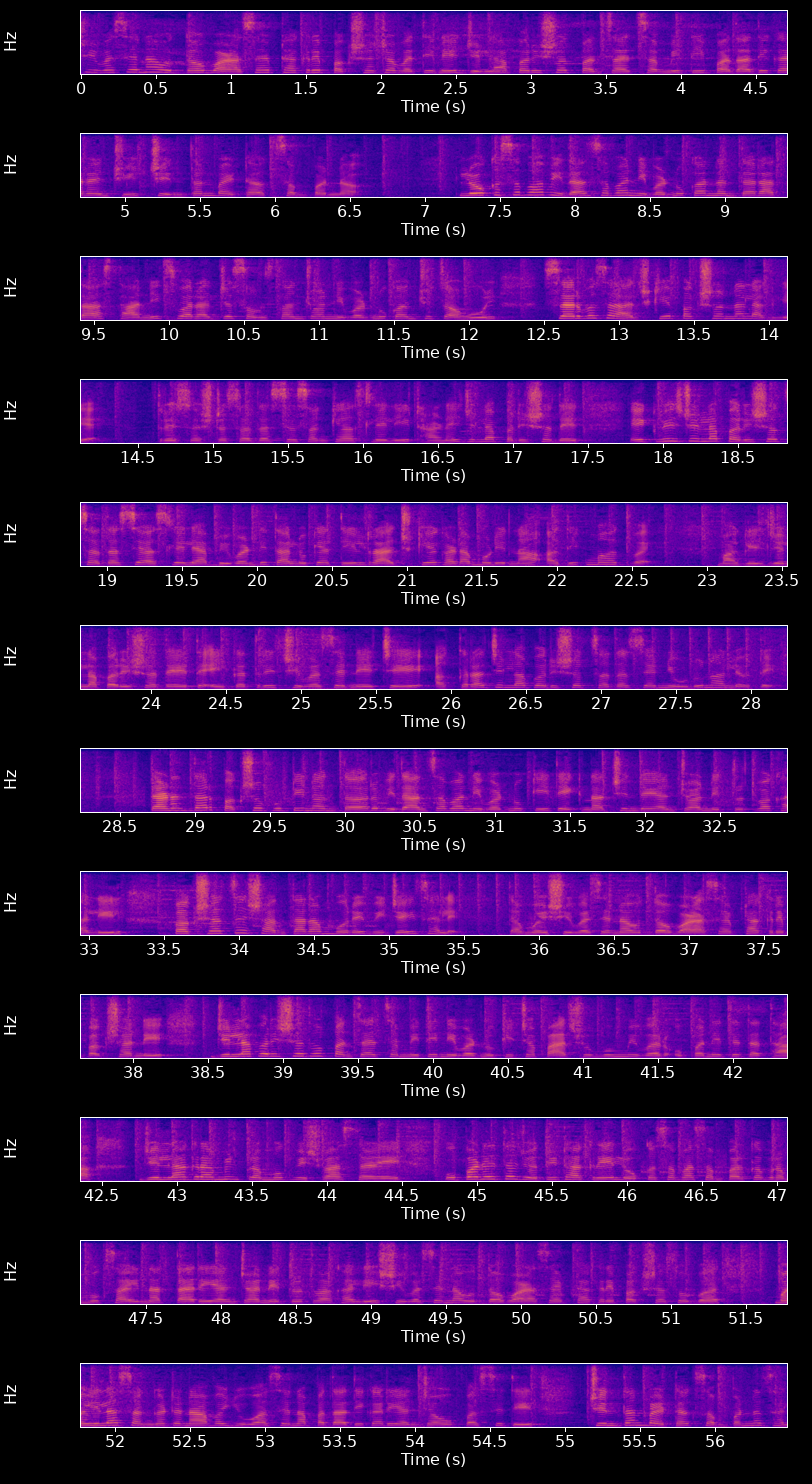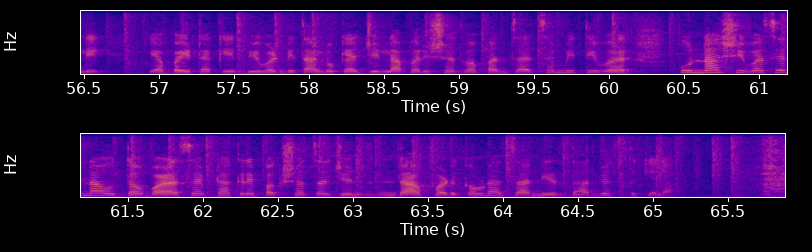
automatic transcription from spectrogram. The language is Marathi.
शिवसेना उद्धव बाळासाहेब ठाकरे पक्षाच्या वतीने जिल्हा परिषद पंचायत समिती पदाधिकाऱ्यांची चिंतन बैठक संपन्न. लोकसभा विधानसभा निवडणुकांनंतर आता स्थानिक स्वराज्य संस्थांच्या निवडणुकांची चाहूल सर्वच राजकीय पक्षांना लागली आहे. त्रेसष्ट सदस्य संख्या असलेली ठाणे जिल्हा परिषदेत एकवीस जिल्हा परिषद सदस्य असलेल्या भिवंडी तालुक्यातील राजकीय घडामोडींना अधिक महत्त्व आहे. मागील जिल्हा परिषदेत एकत्रित शिवसेनेचे अकरा जिल्हा परिषद सदस्य निवडून आले होते. त्यानंतर पक्षफुटीनंतर विधानसभा निवडणुकीत एकनाथ शिंदे यांच्या नेतृत्वाखालील पक्षाचे शांताराम मोरे विजयी झाले. त्यामुळे शिवसेना उद्धव बाळासाहेब ठाकरे पक्षाने जिल्हा परिषद व पंचायत समिती निवडणुकीच्या पार्श्वभूमीवर उपनेते तथा जिल्हा ग्रामीण प्रमुख विश्वास तळे उपनेते ज्योती ठाकरे लोकसभा संपर्क प्रमुख साईनाथ तारे यांच्या नेतृत्वाखाली शिवसेना उद्धव बाळासाहेब ठाकरे पक्षासोबत महिला संघटना व युवासेना पदाधिकारी यांच्या उपस्थितीत चिंतन बैठक संपन्न झाली. या बैठकीत भिवंडी तालुक्यात जिल्हा परिषद व पंचायत समितीवर पुन्हा शिवसेना उद्धव बाळासाहेब ठाकरे पक्षाचा झेंडा फडकवण्याचा निर्धार व्यक्त केला.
